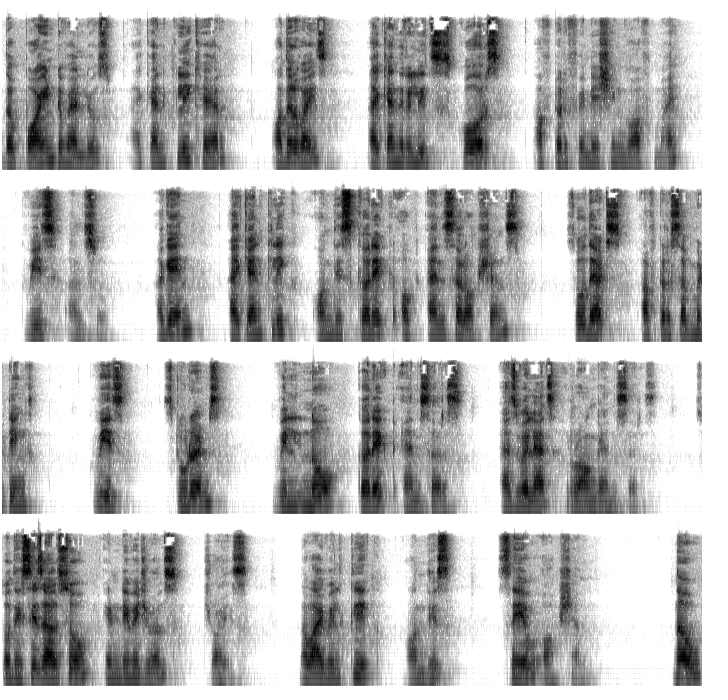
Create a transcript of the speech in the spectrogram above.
the point values I can click here. Otherwise I can release scores after finishing off my quiz also. Again I can click on this correct op answer options so that after submitting quiz students will know correct answers as well as wrong answers. So this is also individual's choice. Now I will click on this save option. Now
